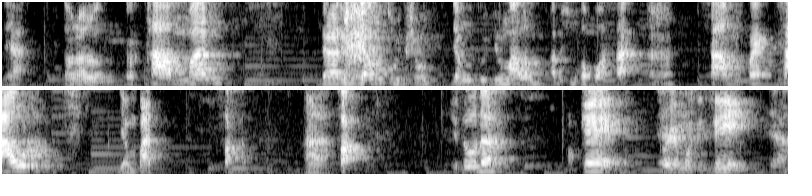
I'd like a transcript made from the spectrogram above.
ya tahun lalu. Rekaman dari jam 7 jam 7 malam habis buka puasa Ah, sampai sahur. Jam 4 fuck, ah. Fuck. itu udah oke. Saya musisi. Ya.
